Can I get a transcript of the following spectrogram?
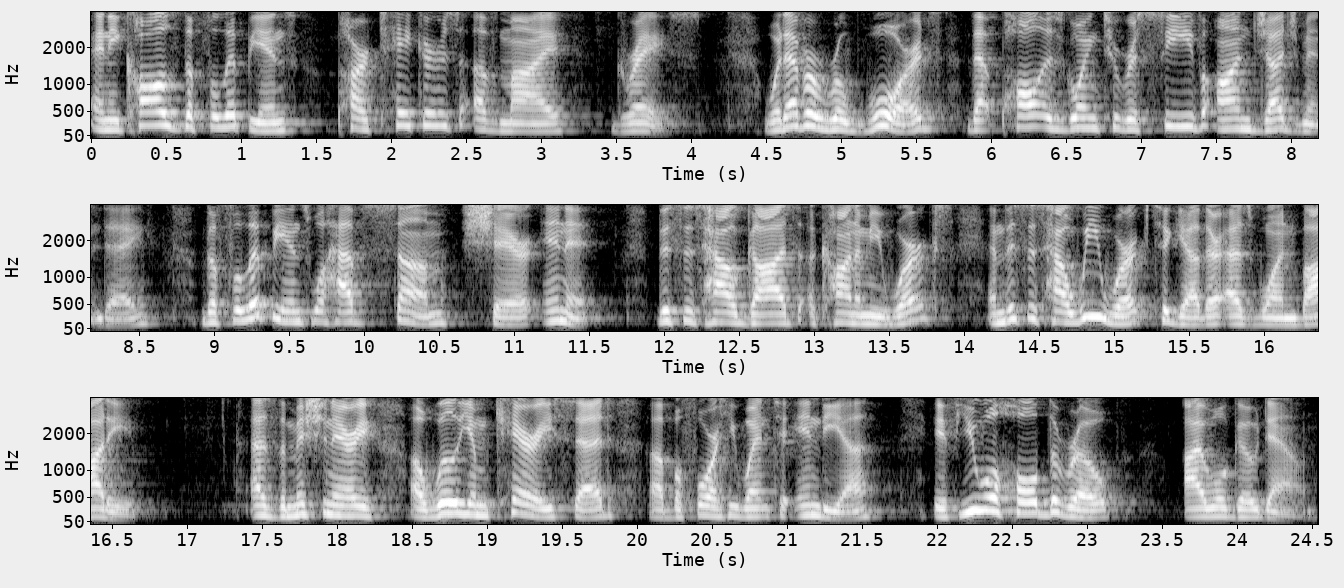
and he calls the Philippians partakers of my grace. Whatever rewards that Paul is going to receive on Judgment Day, the Philippians will have some share in it. This is how God's economy works, and this is how we work together as one body. As the missionary uh, William Carey said uh, before he went to India, if you will hold the rope, I will go down.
